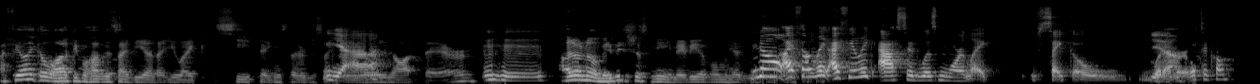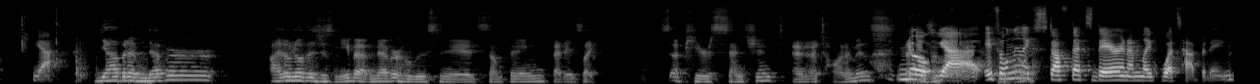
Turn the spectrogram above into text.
I feel like a lot of people have this idea that you like see things that are just like Yeah. really not there. hmm I don't know. Maybe it's just me. Maybe I've only had. weak no. I memories. felt like I feel like acid was more like psycho. Yeah. Whatever. What's it called? Yeah. Yeah, but I've never. I don't know if it's just me, but I've never hallucinated something that is like appears sentient and autonomous. No. Yeah. It's only know? like stuff that's there, and I'm like, what's happening?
